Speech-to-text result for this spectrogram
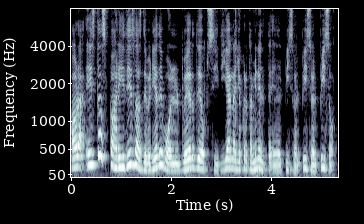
Ahora, estas paredes las debería devolver de obsidiana. Yo creo también el, piso, el piso, el piso.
